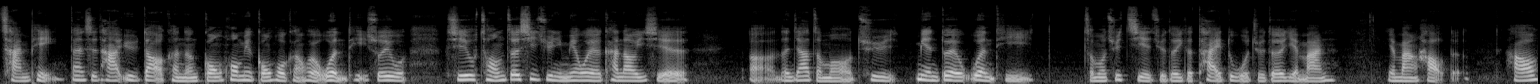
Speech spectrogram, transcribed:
产品，但是他遇到可能供后面供货可能会有问题，所以我其实从这戏剧里面我也看到一些呃，人家怎么去面对问题，怎么去解决的一个态度，我觉得也蛮也蛮好的。好，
